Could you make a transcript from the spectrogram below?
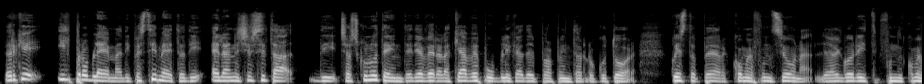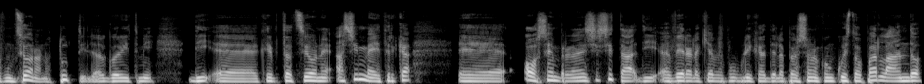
Perché il problema di questi metodi è la necessità di ciascun utente di avere la chiave pubblica del proprio interlocutore. Questo per come, funziona gli algoritmi, fun- come funzionano tutti gli algoritmi di eh, criptazione asimmetrica eh, ho sempre la necessità di avere la chiave pubblica della persona con cui sto parlando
